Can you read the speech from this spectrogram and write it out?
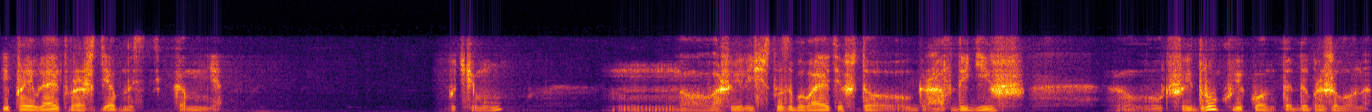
и проявляет враждебность ко мне. Почему? Но, Ваше Величество, забываете, что граф де Гиш — лучший друг Виконта де Брожелона.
